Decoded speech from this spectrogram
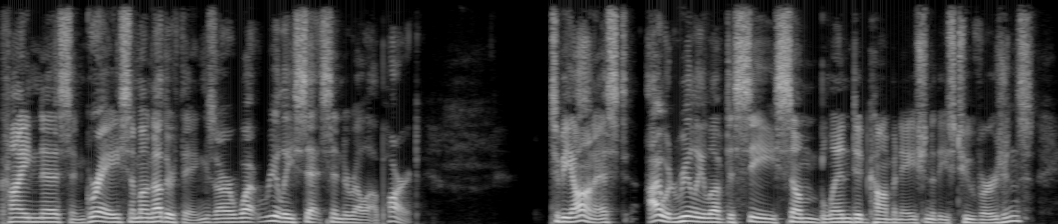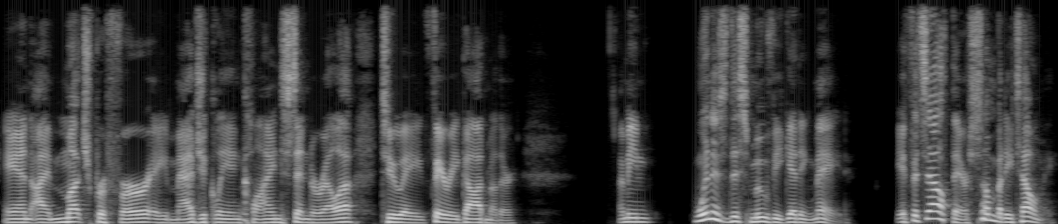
kindness, and grace, among other things, are what really set Cinderella apart. To be honest, I would really love to see some blended combination of these two versions, and I much prefer a magically inclined Cinderella to a fairy godmother. I mean, when is this movie getting made? If it's out there, somebody tell me.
